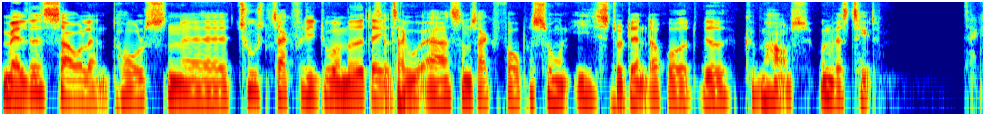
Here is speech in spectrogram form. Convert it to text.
Malte Sauerland Poulsen, øh, tusind tak, fordi du var med i dag. Du er som sagt forperson i Studenterrådet ved Københavns Universitet. Tak.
